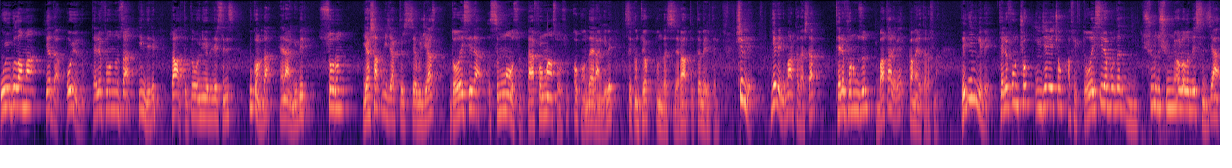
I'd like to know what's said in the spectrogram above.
uygulama ya da oyunu telefonunuza indirip rahatlıkla oynayabilirsiniz. Bu konuda herhangi bir sorun yaşatmayacaktır size bu cihaz. Dolayısıyla ısınma olsun, performans olsun o konuda herhangi bir sıkıntı yok. Bunu da size rahatlıkla belirtelim. Şimdi gelelim arkadaşlar telefonumuzun batarya ve kamera tarafına. Dediğim gibi telefon çok ince ve çok hafif. Dolayısıyla burada şunu düşünüyor olabilirsiniz. Ya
